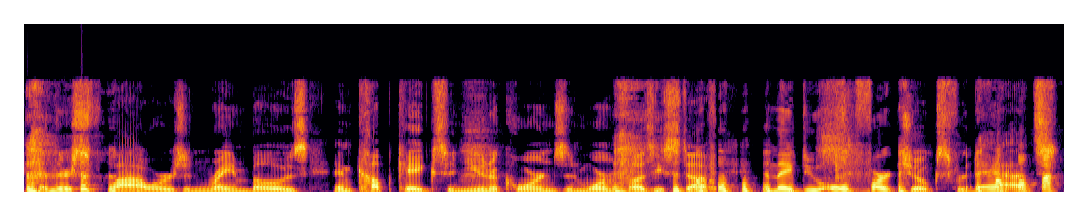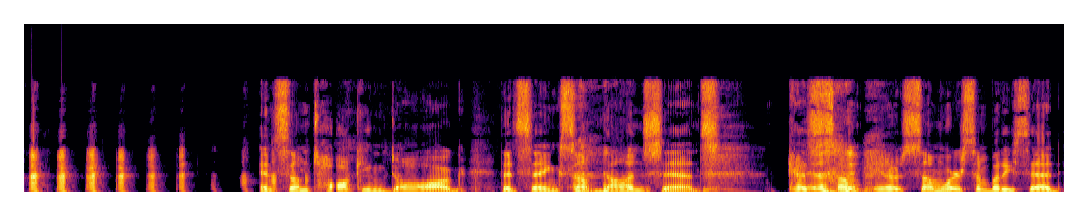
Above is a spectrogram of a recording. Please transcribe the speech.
and there's flowers and rainbows and cupcakes and unicorns and warm fuzzy stuff, and they do old fart jokes for dads. And some talking dog that's saying some nonsense because some you know somewhere somebody said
